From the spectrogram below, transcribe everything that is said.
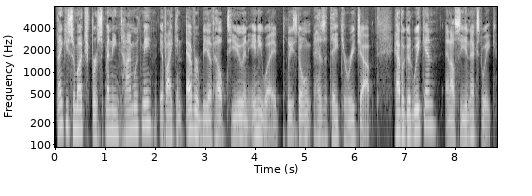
Thank you so much for spending time with me. If I can ever be of help to you in any way, please don't hesitate to reach out. Have a good weekend, and I'll see you next week.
